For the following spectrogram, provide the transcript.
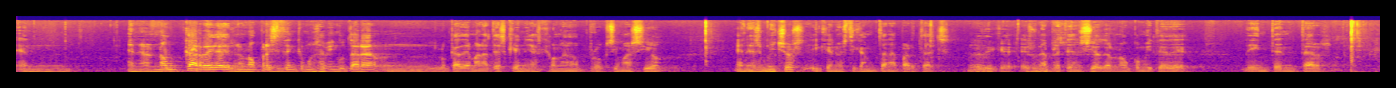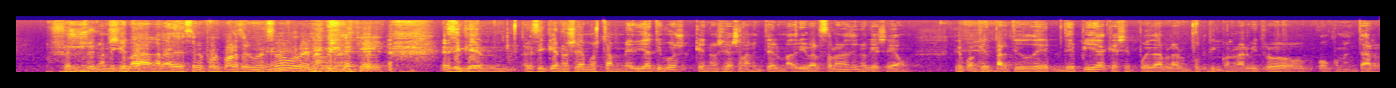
en, en el nou càrrec, en el nou president que ens ha vingut ara, el que ha demanat és que n'hi hagi una aproximació en els mitjos i que no estiguem tan apartats. Mm. És, dir, que és una pretensió del nou comitè d'intentar una se va a agradecer por parte nuestra, porque la verdad es que, es decir, que, es decir, que no seamos tan mediáticos, que no sea solamente el Madrid-Barcelona, sino que sea que cualquier partido de, de pie que se pueda hablar un poquitín con el árbitro o, o comentar.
